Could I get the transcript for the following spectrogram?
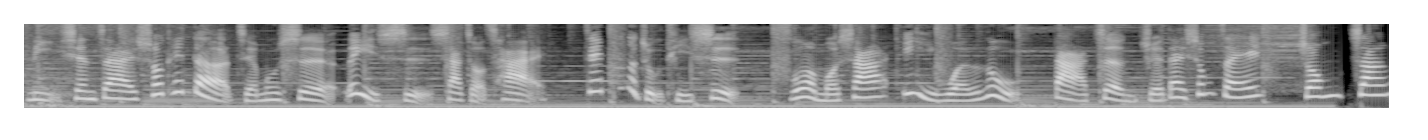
你现在收听的节目是《历史下酒菜》，这一篇的主题是。福尔摩沙异闻录大正绝代凶贼终章。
